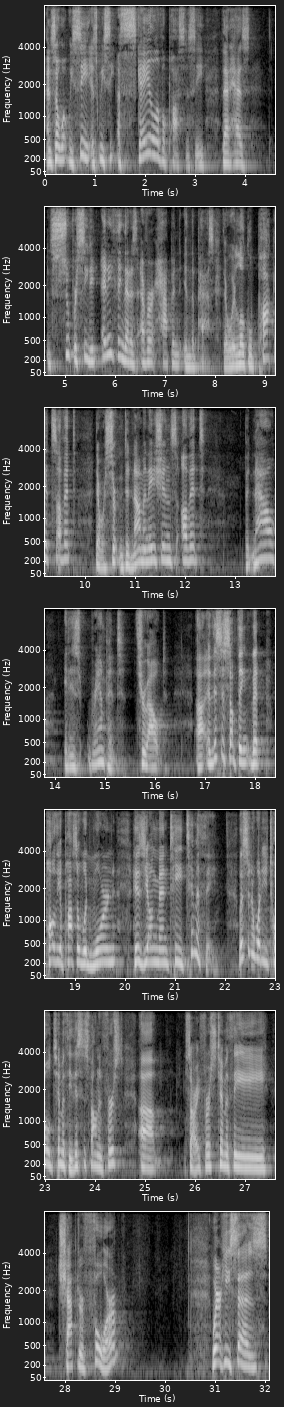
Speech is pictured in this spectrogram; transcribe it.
And so what we see is we see a scale of apostasy that has superseded anything that has ever happened in the past. There were local pockets of it, there were certain denominations of it, but now it is rampant throughout. Uh, and this is something that Paul the Apostle would warn his young mentee, Timothy. Listen to what he told Timothy. This is found in first, uh, sorry, First Timothy chapter 4, where he says,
